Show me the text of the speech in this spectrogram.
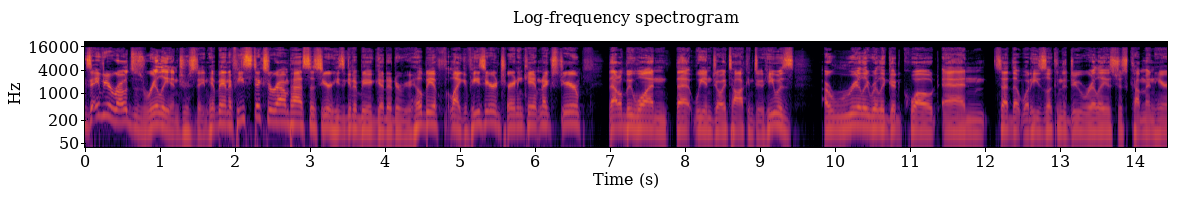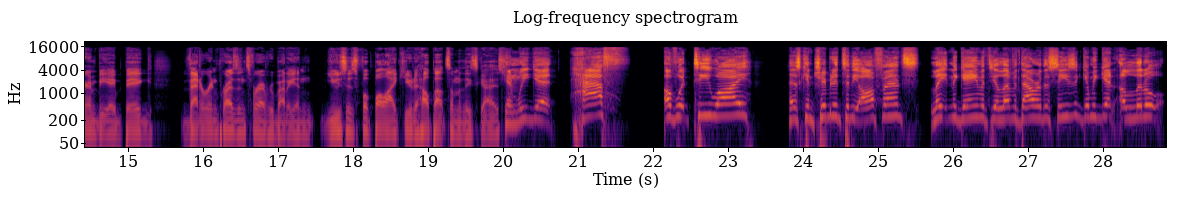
Xavier Rhodes is really interesting. Man, if he sticks around past this year, he's going to be a good interview. He'll be a, like if he's here in training camp next year, that'll be one that we enjoy talking to. He was a really really good quote and said that what he's looking to do really is just come in here and be a big veteran presence for everybody and use his football IQ to help out some of these guys. Can we get half of what TY has contributed to the offense late in the game at the 11th hour of the season? Can we get a little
